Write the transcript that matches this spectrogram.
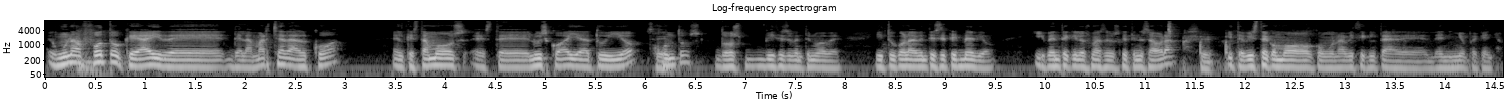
en una foto que hay de, de la marcha de Alcoa, en el que estamos este, Luis Coaya, tú y yo, Sí. juntos, dos bicis de 29, y tú con la de 27 y medio, y 20 kilos más de los que tienes ahora, Sí. y te viste como, como una bicicleta de, de niño pequeño.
